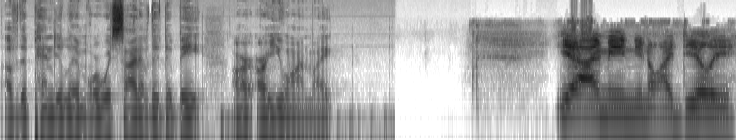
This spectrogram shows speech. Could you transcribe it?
of the pendulum or which side of the debate are, are you on, Mike? Yeah, I mean, you know, ideally,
